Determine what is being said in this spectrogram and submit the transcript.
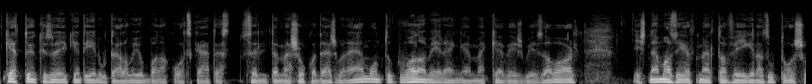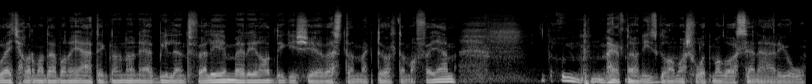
kettőnk közül egyébként én utálom jobban a kockát, ezt szerintem már sok adásban elmondtuk, valamiért engem meg kevésbé zavart, és nem azért, mert a végén az utolsó egyharmadában a játéknak nagyon elbillent felém, mert én addig is élveztem, meg törtem a fejem, mert nagyon izgalmas volt maga a szenárió.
